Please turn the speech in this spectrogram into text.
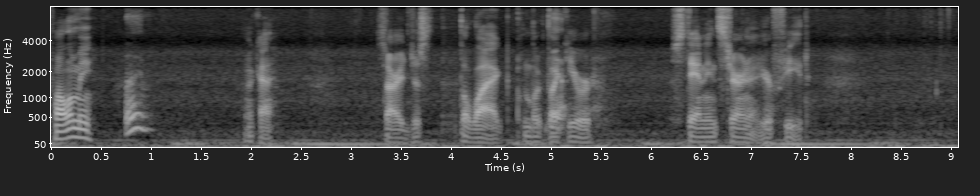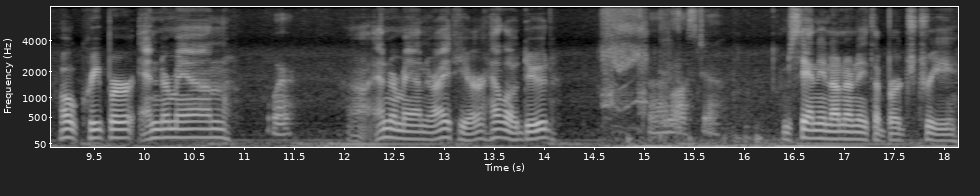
Follow me. I'm. Okay. Sorry, just the lag. It looked like you were standing staring at your feet. Oh, creeper, Enderman. Where? Uh, Enderman right here. Hello, dude. I lost you. I'm standing underneath a birch tree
